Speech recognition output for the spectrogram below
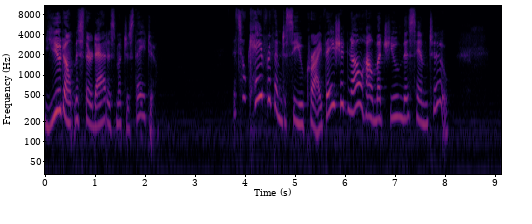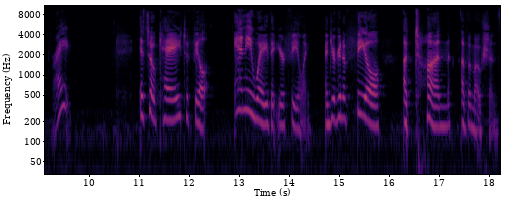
you don't miss their dad as much as they do. It's okay for them to see you cry. They should know how much you miss him too. Right? It's okay to feel any way that you're feeling, and you're going to feel a ton of emotions.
